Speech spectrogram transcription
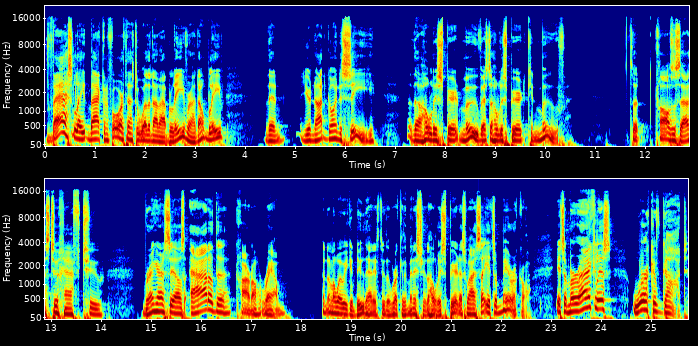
vacillate back and forth as to whether or not I believe or I don't believe, then you're not going to see the Holy Spirit move as the Holy Spirit can move. So it causes us to have to bring ourselves out of the carnal realm. And the only way we can do that is through the work of the ministry of the Holy Spirit. That's why I say it's a miracle. It's a miraculous work of God.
